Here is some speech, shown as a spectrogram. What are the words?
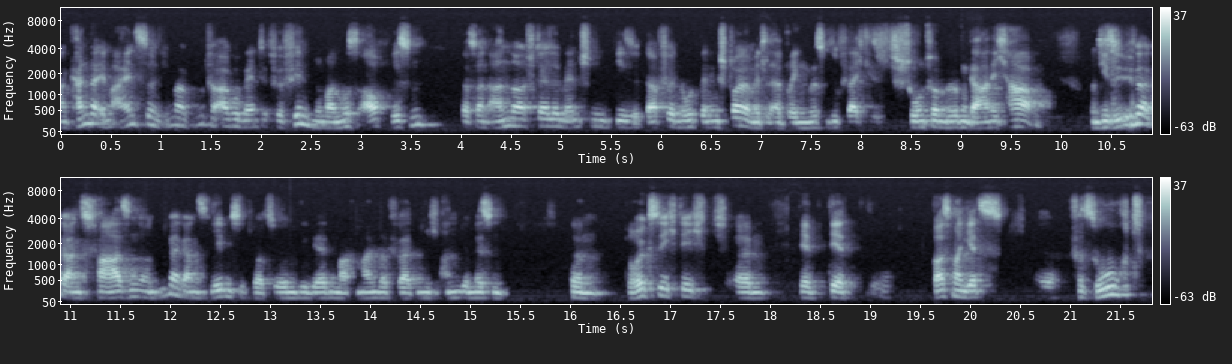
Man kann da im Einzelnen immer gute Argumente für finden und man muss auch wissen, dass an anderer Stelle Menschen diese dafür notwendigen Steuermittel erbringen müssen, die vielleicht dieses Schonvermögen gar nicht haben. Und diese Übergangsphasen und Übergangslebenssituationen, die werden nach meinem Dafürhalten nicht angemessen ähm, berücksichtigt. Ähm, der, der, was man jetzt äh, versucht,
